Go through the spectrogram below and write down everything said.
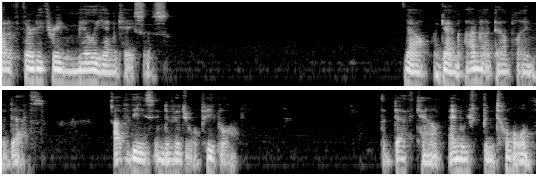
out of 33 million cases. Now, again, I'm not downplaying the deaths of these individual people the death count, and we've been told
